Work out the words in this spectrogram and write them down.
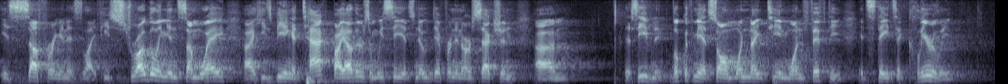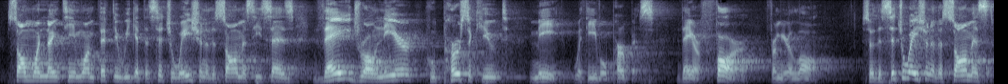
is suffering in his life. He's struggling in some way. Uh, he's being attacked by others, and we see it's no different in our section um, this evening. Look with me at Psalm 119, 150. It states it clearly. Psalm 119, 150, we get the situation of the psalmist. He says, They draw near who persecute me with evil purpose. They are far from your law. So the situation of the psalmist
